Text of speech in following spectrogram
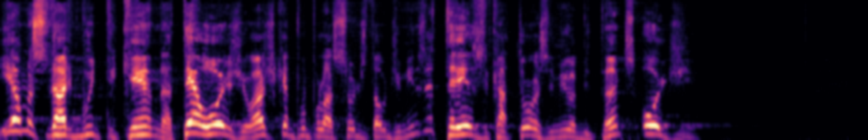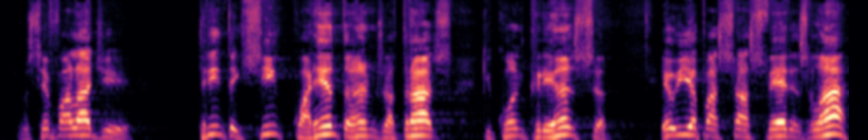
E é uma cidade muito pequena, até hoje, eu acho que a população de Itaú de Minas é 13, 14 mil habitantes hoje. Se você falar de 35, 40 anos atrás, que quando criança eu ia passar as férias lá,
